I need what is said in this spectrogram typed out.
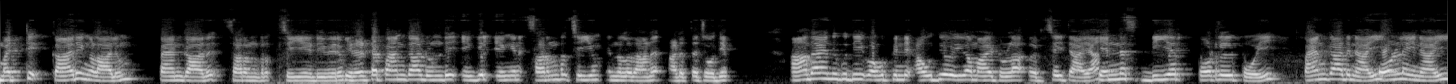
മറ്റ് കാര്യങ്ങളാലും പാൻ കാർഡ് സറണ്ടർ ചെയ്യേണ്ടി വരും. ഇരട്ട പാൻ കാർഡ് ഉണ്ട് എങ്കിൽ എങ്ങനെ സറണ്ടർ ചെയ്യും എന്നുള്ളതാണ് അടുത്ത ചോദ്യം. ആദായ നികുതി വകുപ്പിന്റെ ഔദ്യോഗികമായിട്ടുള്ള വെബ്സൈറ്റ് ആയ എൻ എസ് ഡി എർ പോർട്ടലിൽ പോയി പാൻ കാർഡിനായി ഓൺലൈനായി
